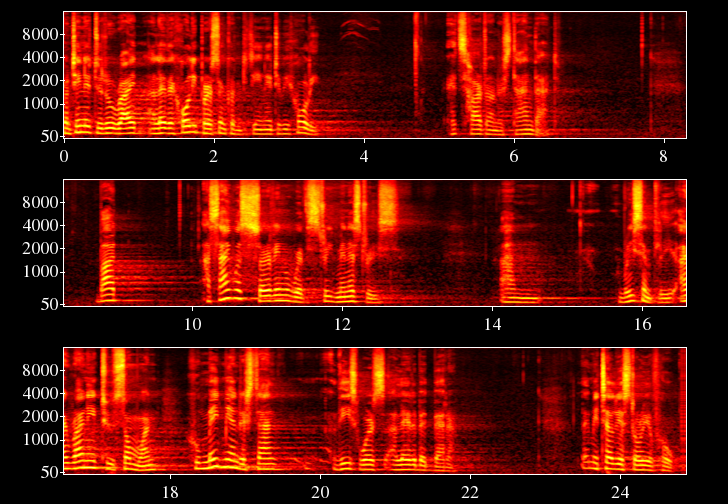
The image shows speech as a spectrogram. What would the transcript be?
continue to do right. And let the holy person continue to be holy. It's hard to understand that. But as I was serving with street ministries um, recently, I ran into someone who made me understand these words a little bit better. Let me tell you a story of hope.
